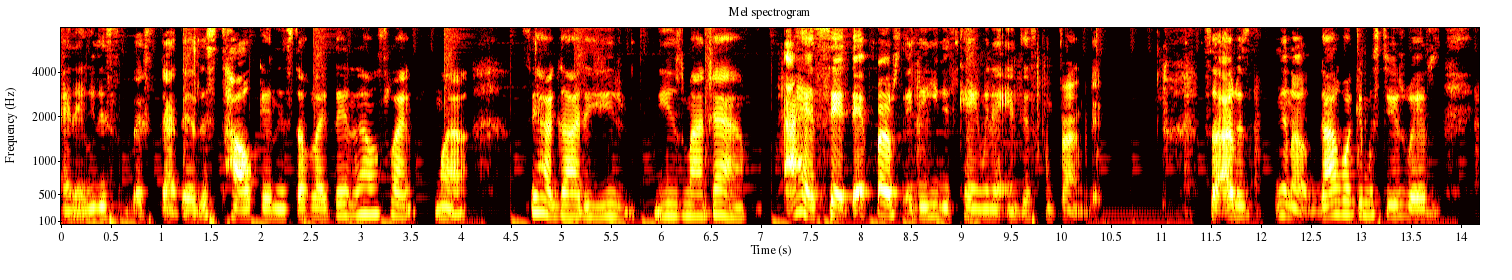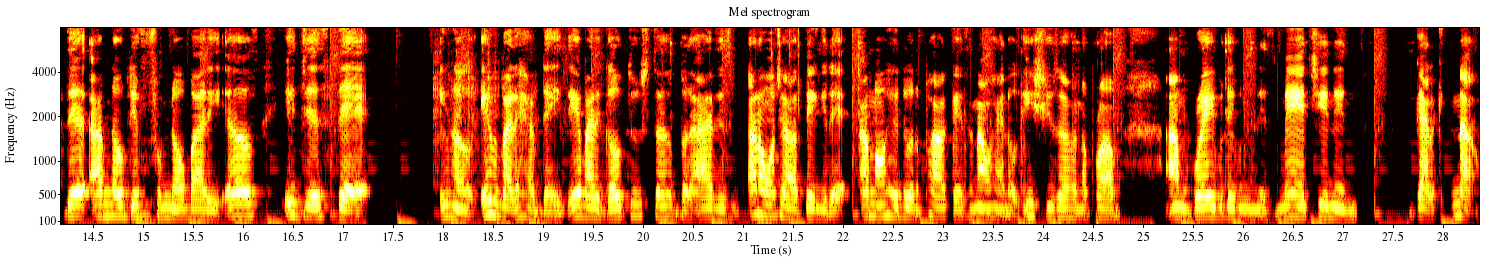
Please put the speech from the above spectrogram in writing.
And then we just, got there, just talking and stuff like that. And I was like, Wow, see how God has used, used my job. I had said that first, and then he just came in there and just confirmed it. So I was, you know, God working mysterious ways. That I'm no different from nobody else. It's just that, you know, everybody have days. Everybody go through stuff, but I just I don't want y'all thinking that I'm on here doing a podcast and I don't have no issues or no problem. I'm great living in this mansion and gotta no.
